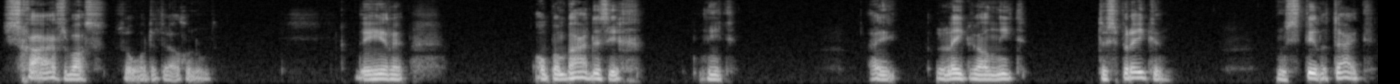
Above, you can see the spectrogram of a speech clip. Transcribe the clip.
schaars was, zo wordt het wel genoemd. De Heere openbaarde zich niet. Hij leek wel niet te spreken. Een stille tijd.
